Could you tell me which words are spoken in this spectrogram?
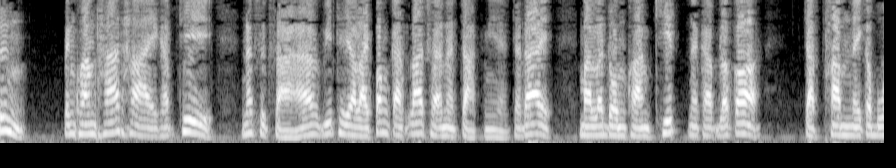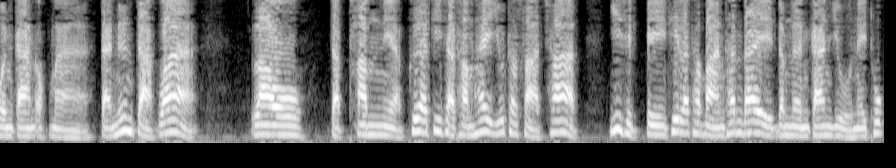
ซึ่งเป็นความท้าทายครับที่นักศึกษาวิทยาลัยป้องกันราชอาณาจักรเนี่ยจะได้มาระดมความคิดนะครับ แล้วก็จัดทำในกระบวนการออกมา แต่เนื่องจากว่าเราจัดทำเนี่ยเพื่อที่จะทำให้ยุทธศาสตร์ชาติ 20 ปีที่รัฐบาลท่านได้ดำเนินการอยู่ในทุก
